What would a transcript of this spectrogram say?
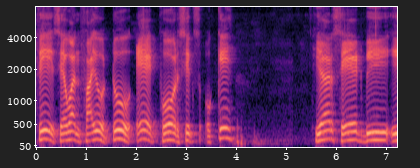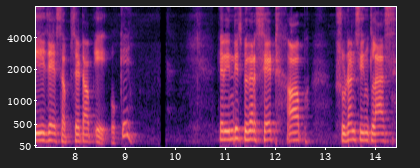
3, 7, 5, 2, 8, 4, 6. Okay. Here set B is a subset of A. Okay. Here in this figure set of students in class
